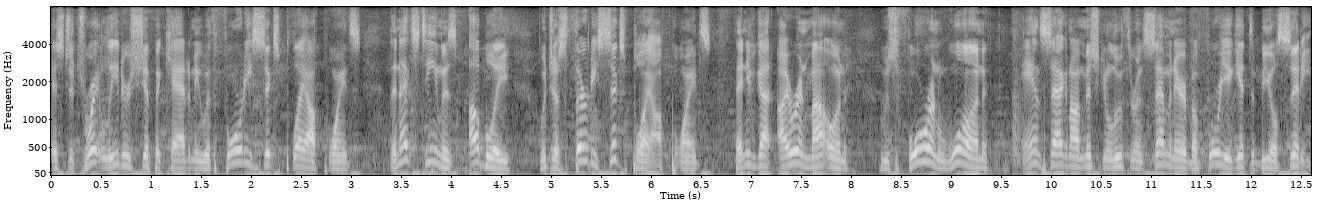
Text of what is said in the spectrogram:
it's Detroit Leadership Academy with 46 playoff points. The next team is Ubley with just 36 playoff points. Then you've got Iron Mountain, who's four and one, and Saginaw Michigan Lutheran Seminary before you get to Beale City.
